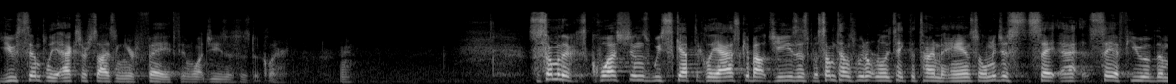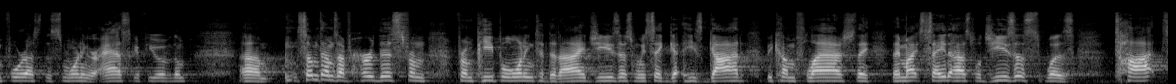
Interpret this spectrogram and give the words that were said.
you simply exercising your faith in what Jesus has declared. So, some of the questions we skeptically ask about Jesus, but sometimes we don't really take the time to answer. Let me just say, uh, say a few of them for us this morning or ask a few of them. Um, sometimes I've heard this from, from people wanting to deny Jesus. When we say he's God become flesh, they, they might say to us, well, Jesus was taught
